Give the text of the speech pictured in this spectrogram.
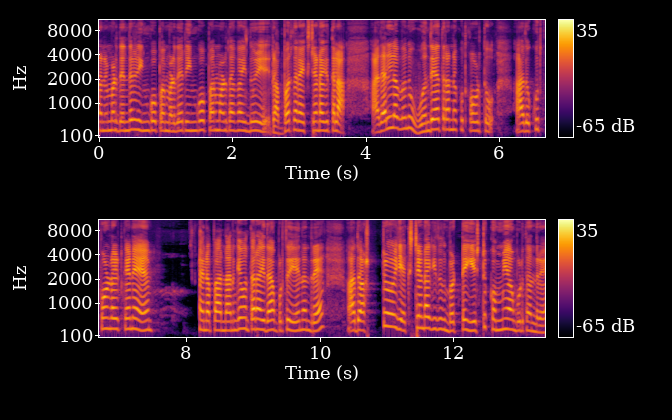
ನಾನು ಮಾಡಿದೆ ಅಂದರೆ ರಿಂಗ್ ಓಪನ್ ಮಾಡಿದೆ. ರಿಂಗ್ ಓಪನ್ ಮಾಡಿದಾಗ ಇದು ರಬ್ಬರ್ ಥರ ಎಕ್ಸ್ಟೆಂಡ್ ಆಗಿತ್ತಲ್ಲ. ಅದೆಲ್ಲ ಬಂದು ಒಂದೇ ಹತ್ರನೇ ಕೂತ್ಕೊಬಿಡ್ತು. ಅದು ಕೂತ್ಕೊಂಡು ಇಟ್ಕೇ ಏನಪ್ಪ, ನನಗೆ ಒಂಥರ ಇದಾಗ್ಬಿಡ್ತು. ಏನಂದರೆ ಅದು ಅಷ್ಟು ಎಕ್ಸ್ಟೆಂಡ್ ಆಗಿದ್ದು ಬಟ್ಟೆ ಎಷ್ಟು ಕಮ್ಮಿ ಆಗ್ಬಿಡ್ತು ಅಂದರೆ,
